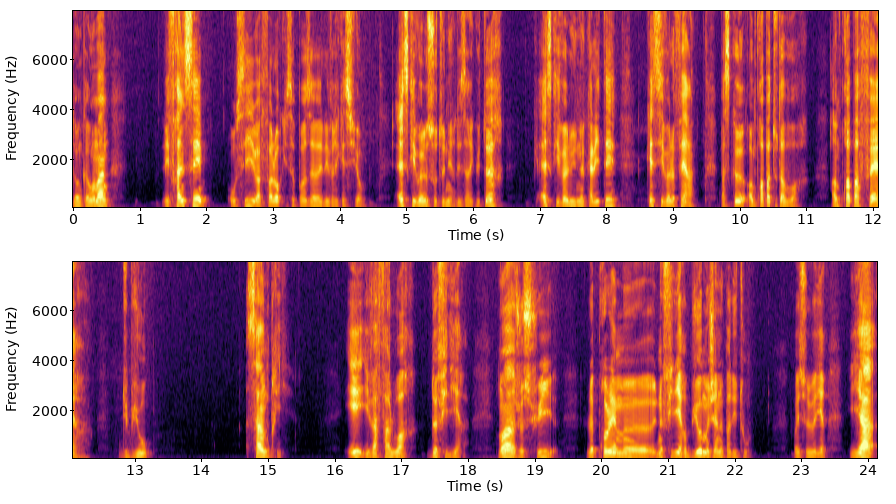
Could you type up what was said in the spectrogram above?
Donc à un moment, les Français aussi, il va falloir qu'ils se posent les vraies questions. Est-ce qu'ils veulent soutenir les agriculteurs? Est-ce qu'ils veulent une qualité? Qu'est-ce qu'ils veulent faire? Parce qu'on ne pourra pas tout avoir. On ne pourra pas faire du bio sans prix et il va falloir deux filières. Moi, je suis. Le problème, euh, une filière bio ne me gêne pas du tout. Vous voyez ce que je veux dire? Il y a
